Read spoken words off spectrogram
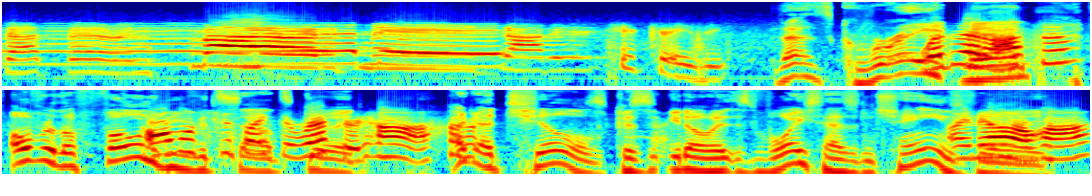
sat there and smiled at me. Dottie. You're crazy. That's great, Wasn't that man. awesome? Over the phone, Almost it even just like the record, good. huh? I got chills because you know his voice hasn't changed. I know, really. huh?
